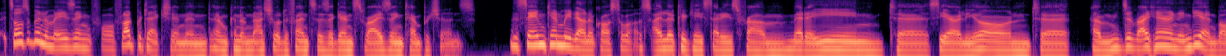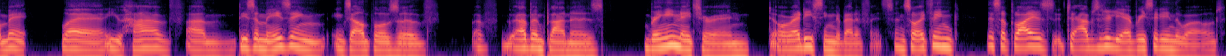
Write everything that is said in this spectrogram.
It's also been amazing for flood protection and um, kind of natural defenses against rising temperatures. The same can be done across the world. So I look at case studies from Medellin to Sierra Leone to um, right here in India and Bombay, where you have um, these amazing examples of, of urban planners bringing nature in, already seeing the benefits. And so I think this applies to absolutely every city in the world.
